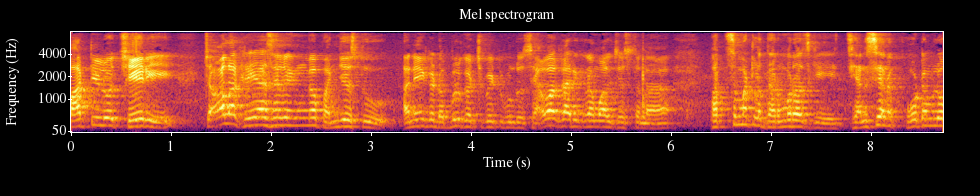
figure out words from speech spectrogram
పార్టీలో చేరి చాలా క్రియాశీలకంగా పనిచేస్తూ అనేక డబ్బులు ఖర్చు పెట్టుకుంటూ సేవా కార్యక్రమాలు చేస్తున్న పచ్చమట్ల ధర్మరాజుకి జనసేన కూటమిలో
